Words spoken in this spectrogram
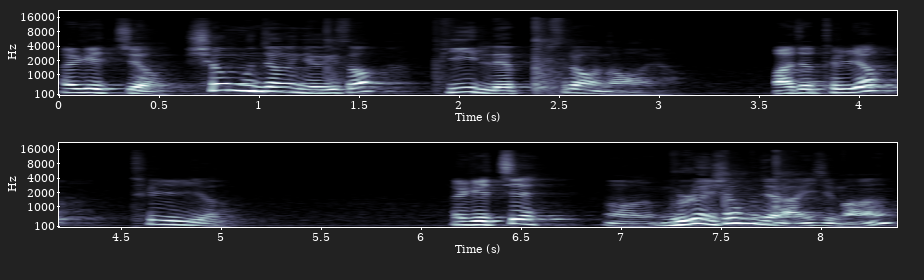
알겠죠? 시험 문장은 여기서 be left라고 나와요. 맞아 틀려? 틀려. 알겠지? 어, 물론 시험 문제는 아니지만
